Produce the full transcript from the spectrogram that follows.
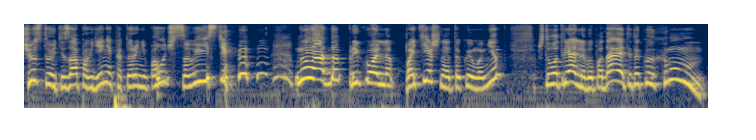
Чувствуете запах денег, который не получится вывести? ну ладно, прикольно. Потешный такой момент, что вот реально выпадает и такой, хм,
